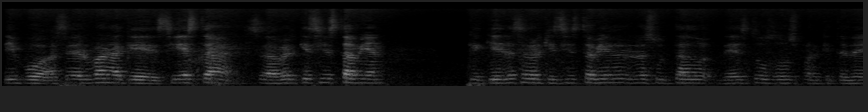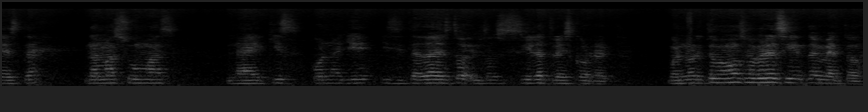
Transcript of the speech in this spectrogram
tipo, hacer para que si está, saber que si está bien, que quieres saber que si está bien el resultado de estos dos para que te dé este, nada más sumas la X con la Y y si te da esto, entonces sí la traes correcta. Bueno, ahorita vamos a ver el siguiente método.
